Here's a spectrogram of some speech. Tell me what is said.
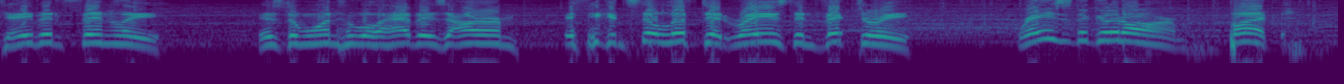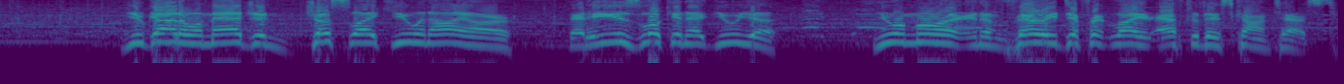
David Finlay is the one who will have his arm, if he can still lift it, raised in victory. Raise the good arm. But you got to imagine, just like you and I are, that he is looking at Yuya, Uemura in a very different light after this contest.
